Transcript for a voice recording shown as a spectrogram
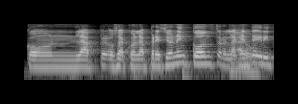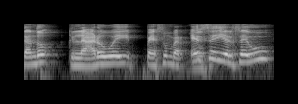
Con la, o sea, con la presión en contra, la Claro, gente güey. gritando. Claro, güey, pesa un ver. Ese y el CU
